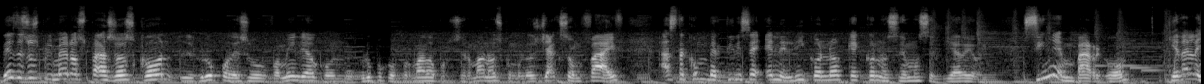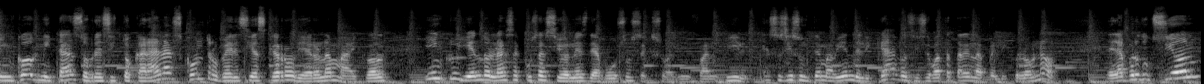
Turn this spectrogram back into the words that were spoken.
desde sus primeros pasos con el grupo de su familia o con el grupo conformado por sus hermanos como los Jackson 5, hasta convertirse en el icono que conocemos el día de hoy. Sin embargo, queda la incógnita sobre si tocará las controversias que rodearon a Michael, incluyendo las acusaciones de abuso sexual infantil. Eso sí es un tema bien delicado si se va a tratar en la película o no. La producción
